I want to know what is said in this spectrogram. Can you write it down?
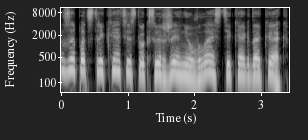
За подстрекательство к свержению власти когда как.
